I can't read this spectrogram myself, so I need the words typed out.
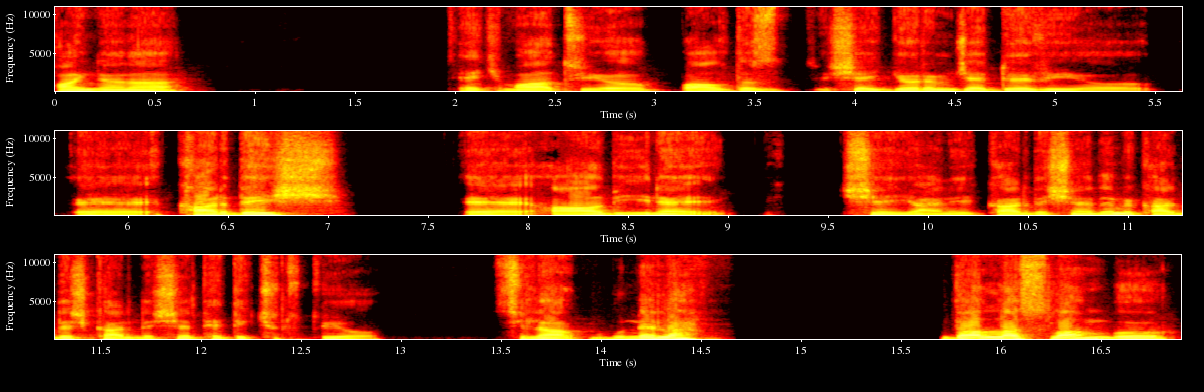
Kaynana tekme atıyor, baldız şey görümce dövüyor, e, kardeş e, abi yine şey yani kardeşine değil mi? Kardeş kardeşe tetikçi tutuyor. Silah bu ne lan? Dallas lan bu.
